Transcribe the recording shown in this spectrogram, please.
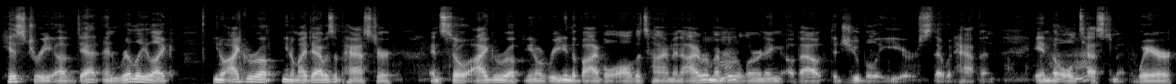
history of debt. And really, like, you know, I grew up, you know, my dad was a pastor. And so I grew up, you know, reading the Bible all the time. And I remember uh-huh. learning about the Jubilee years that would happen in the uh-huh. Old Testament, where,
